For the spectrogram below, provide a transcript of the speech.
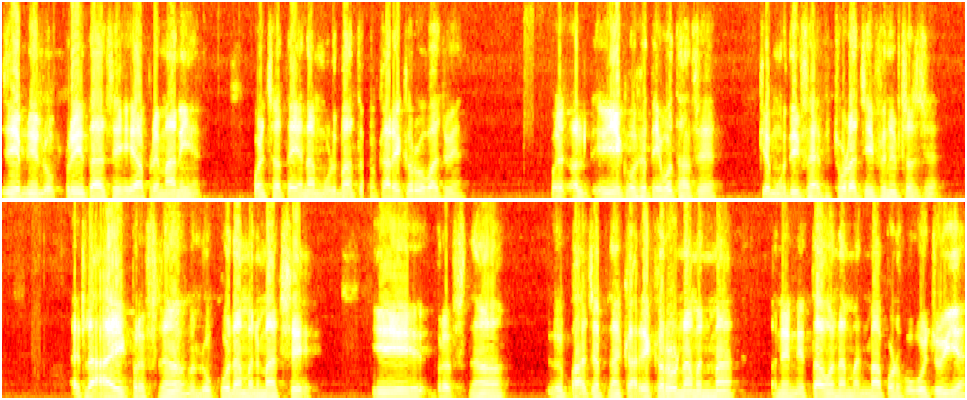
જે એમની લોકપ્રિયતા છે એ આપણે માનીએ, પણ છતાં એના મૂળમાં તો કાર્યકરો હોવા જોઈએ. એક વખત એવો થશે કે મોદી સાહેબ થોડા ચીફ મિનિસ્ટર છે. એટલે આ એક પ્રશ્ન લોકોના મનમાં છે. એ પ્રશ્ન ભાજપના કાર્યકરોના મનમાં અને નેતાઓના મનમાં પણ હોવો જોઈએ.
